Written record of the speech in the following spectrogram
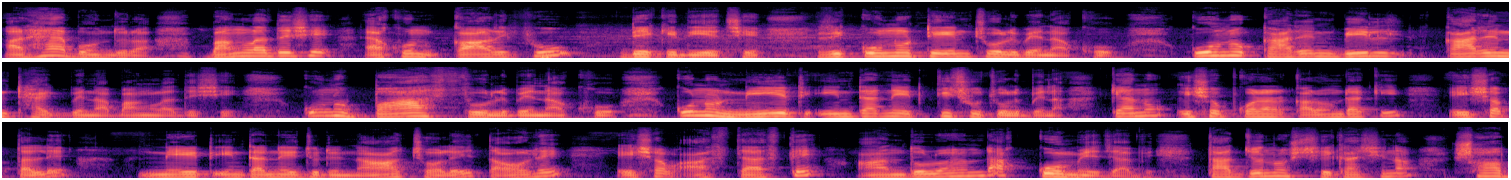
আর হ্যাঁ বন্ধুরা, বাংলাদেশে এখন কারফিউ ডেকে দিয়েছে। যে কোনো ট্রেন চলবে না খো। কোনো কারেন্ট বিল কারেন্ট থাকবে না বাংলাদেশে। কোনো বাস চলবে না খো। কোনো নেট ইন্টারনেট কিছু চলবে না। কেন? এসব করার কারণটা কি? এইসব তাহলে নেট, ইন্টারনেট যদি না চলে, তাহলে এসব আস্তে আস্তে আন্দোলনটা কমে যাবে। তার জন্য শেখ হাসিনা সব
